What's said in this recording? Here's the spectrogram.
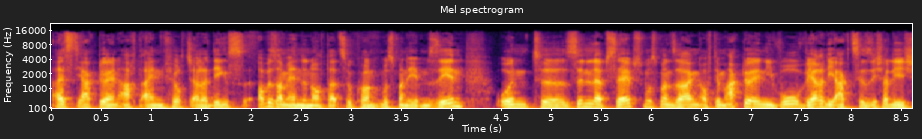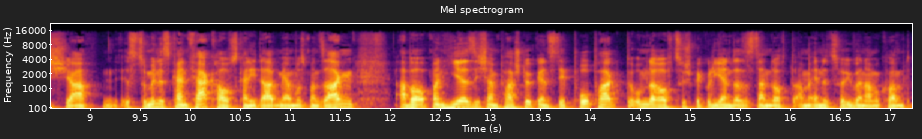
als die aktuellen 8,41. Allerdings, ob es am Ende noch dazu kommt, muss man eben sehen sehen. Und äh, Synlabs selbst muss man sagen, auf dem aktuellen Niveau wäre die Aktie sicherlich, ja, ist zumindest kein Verkaufskandidat mehr, muss man sagen. Aber ob man hier sich ein paar Stücke ins Depot packt, um darauf zu spekulieren, dass es dann doch am Ende zur Übernahme kommt,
